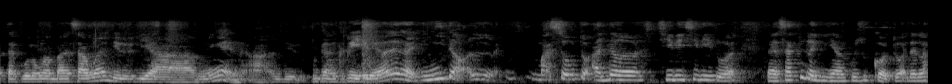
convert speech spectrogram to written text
atas golongan bangsawan dia duduk diam kan? Ha, dia pegang kerih dia kan? Ini dah maksud tu ada ciri-ciri tu dan satu lagi yang aku suka tu adalah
